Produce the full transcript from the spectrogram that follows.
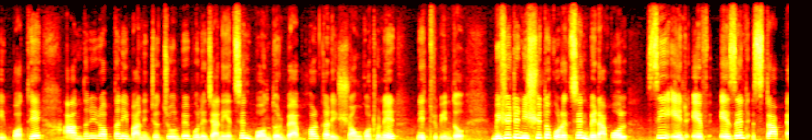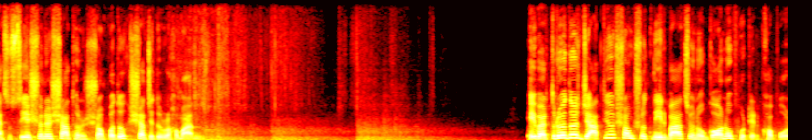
এই পথে আমদানি, রপ্তানি, বাণিজ্য চলবে বলে জানিয়েছেন বন্দর ব্যবহারকারী সংগঠনের নেতৃবৃন্দ। বিষয়টি নিশ্চিত করেছেন Benapole C and F agent staff অ্যাসোসিয়েশনের সাধারণ সম্পাদক সাজিদুর রহমান। এবার ত্রয়োদশ জাতীয় সংসদ নির্বাচন ও গণভোটের খবর।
